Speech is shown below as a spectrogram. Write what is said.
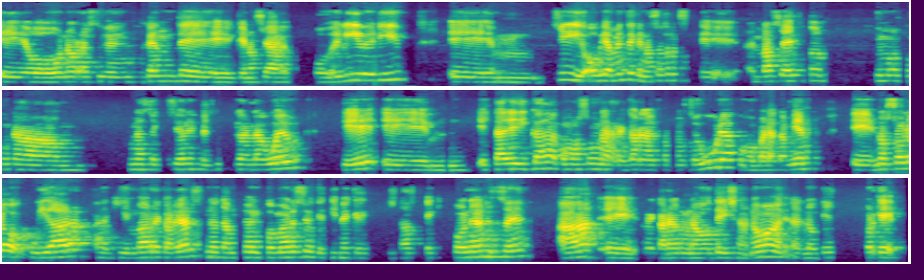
eh, o no reciben gente que no sea o delivery. sí, obviamente que nosotros, en base a esto, hicimos una, una sección específica en la web que eh, está dedicada a cómo hacer una recarga de forma segura, como para también eh, no solo cuidar a quien va a recargar, sino también al comercio que tiene que quizás exponerse a eh, recargar una botella, ¿no? Lo que porque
